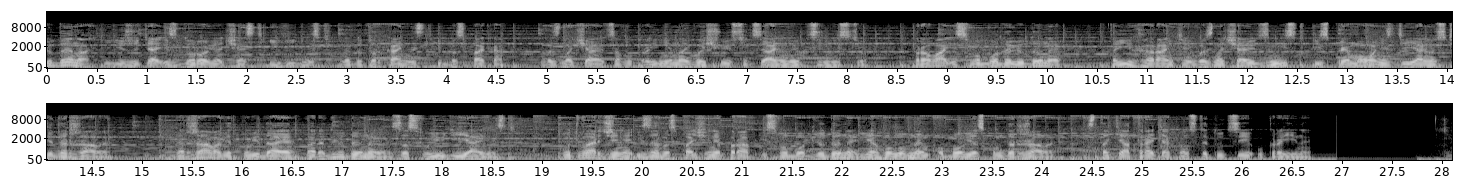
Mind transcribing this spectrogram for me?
Людина, її життя і здоров'я, честь і гідність, недоторканність і безпека визначаються в Україні найвищою соціальною цінністю. Права і свободи людини та їх гарантії визначають зміст і спрямованість діяльності держави. Держава відповідає перед людиною за свою діяльність. Утвердження і забезпечення прав і свобод людини є головним обов'язком держави. Стаття 3 Конституції України.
